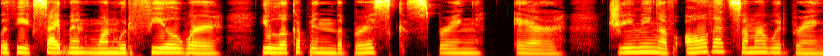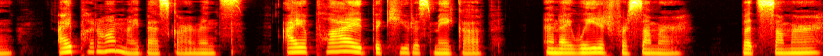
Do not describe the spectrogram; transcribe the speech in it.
With the excitement one would feel where you look up in the brisk spring air, dreaming of all that summer would bring, I put on my best garments. I applied the cutest makeup and I waited for summer, but summer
